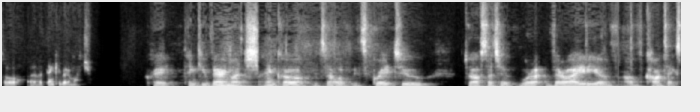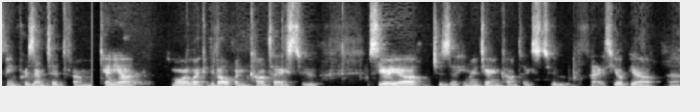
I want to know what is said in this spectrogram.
So thank you very much. Great, thank you very much, Henko. It's it's great to to have such a variety of, of context being presented from Kenya, more like a development context, to Syria, which is a humanitarian context, to Ethiopia, uh,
